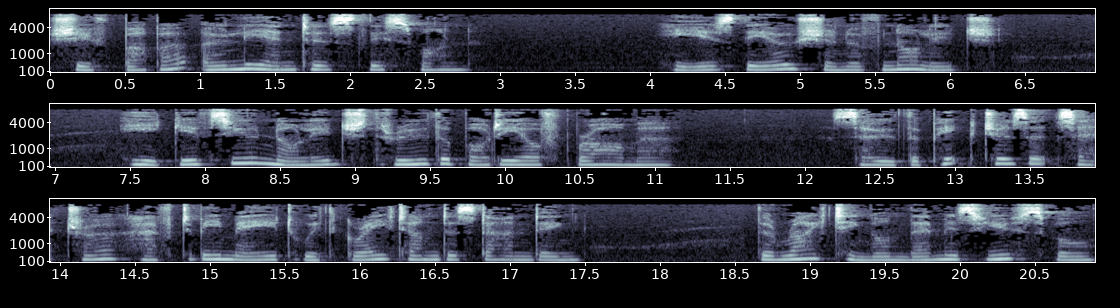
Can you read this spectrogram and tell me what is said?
Shiv Baba only enters this one. He is the ocean of knowledge. He gives you knowledge through the body of Brahma. So the pictures, etc., have to be made with great understanding. The writing on them is useful.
